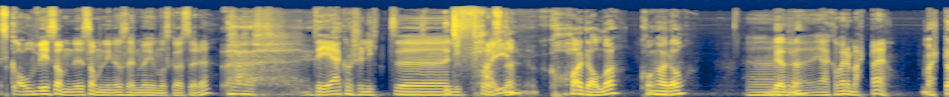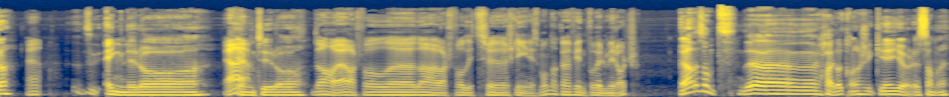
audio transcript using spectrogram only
Skal vi sammenligne, sammenligne oss selv med Jonas Gahr Støre? Det er kanskje litt, uh, Litt litt feil. Harald, da? Kong Harald? Eh, Bedre. Jeg kan være Märtha, jeg. Märtha? Ja. Engler og Ja, ja. eventyr og Da har jeg i hvert fall, eh, da har jeg i hvert fall litt slingringsmonn. Da kan jeg finne på veldig mye rart. Ja, det er sant. Det, Harald kan kanskje ikke gjøre det samme.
